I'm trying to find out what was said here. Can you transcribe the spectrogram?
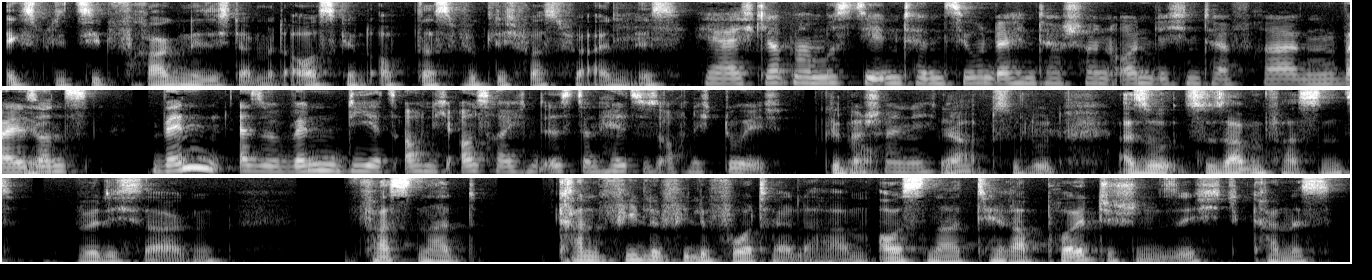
explizit fragen, die sich damit auskennt, ob das wirklich was für einen ist. Ja, ich glaube, man muss die Intention dahinter schon ordentlich hinterfragen, weil ja. sonst, wenn, also wenn die jetzt auch nicht ausreichend ist, dann hältst du es auch nicht durch. Genau. Wahrscheinlich. Ne? Ja, absolut. Also zusammenfassend würde ich sagen, Fasten hat, kann viele, viele Vorteile haben. Aus einer therapeutischen Sicht kann es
